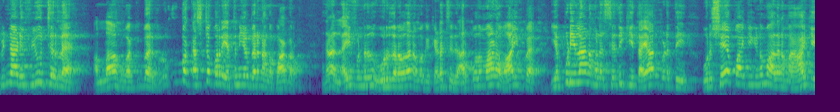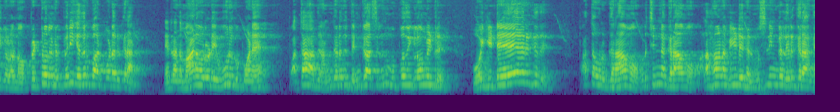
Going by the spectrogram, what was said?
பின்னாடி ஃபியூச்சரில் அல்லாஹு அக்பர் ரொம்ப கஷ்டப்படுற எத்தனையோ பேரை நாங்கள் பார்க்குறோம். அதனால் லைஃப்ன்றது ஒரு தடவை தான் நமக்கு கிடைச்சது. அற்புதமான வாய்ப்பை எப்படிலாம் நம்மளை செதுக்கி தயார்படுத்தி ஒரு ஷேப் ஆக்கிக்கணுமோ அதை நம்ம ஆக்கிக்கொள்ளணும். பெற்றோர்கள் பெரிய எதிர்பார்ப்போடு இருக்கிறாங்க. நேற்று அந்த மாணவருடைய ஊருக்கு போனேன். பார்த்தா அது அங்கேருந்து தென்காசிலேருந்து முப்பது கிலோமீட்ரு போய்கிட்டே இருக்குது. பார்த்தா ஒரு கிராமம் ஒரு சின்ன கிராமம் அழகான வீடுகள் முஸ்லீம்கள் இருக்கிறாங்க.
